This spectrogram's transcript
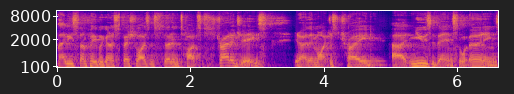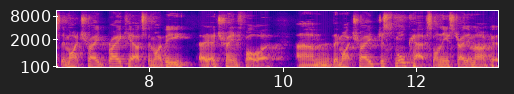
Maybe some people are going to specialize in certain types of strategies. You know, they might just trade uh, news events or earnings. They might trade breakouts. They might be a, a trend follower. Um, they might trade just small caps on the Australian market.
